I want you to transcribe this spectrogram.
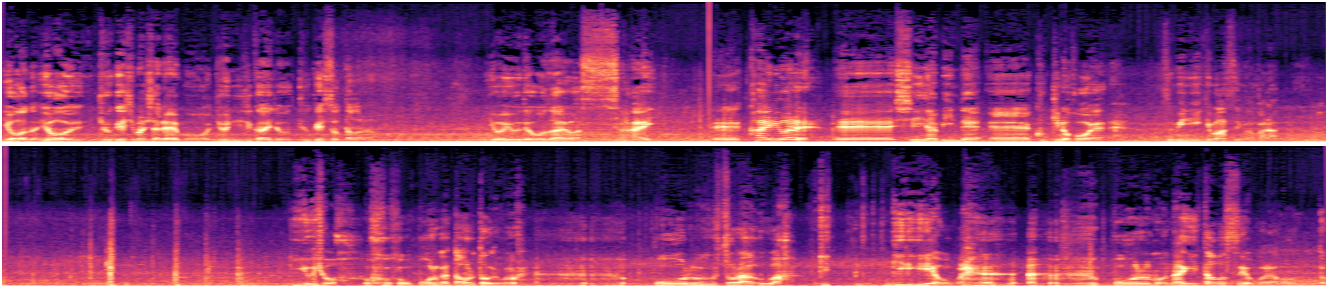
う。ようよう休憩しましたね。もう12時間以上休憩しとったから余裕でございます。はい、えー、帰りはね、えー、深夜便で、えー、久喜の方へ。積みに行きます今から。よいしょ。おポールが倒れとるよこれ。ポール空うわ。ギリギリやもんこれ。ポールもなぎ倒すよこれほんと。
